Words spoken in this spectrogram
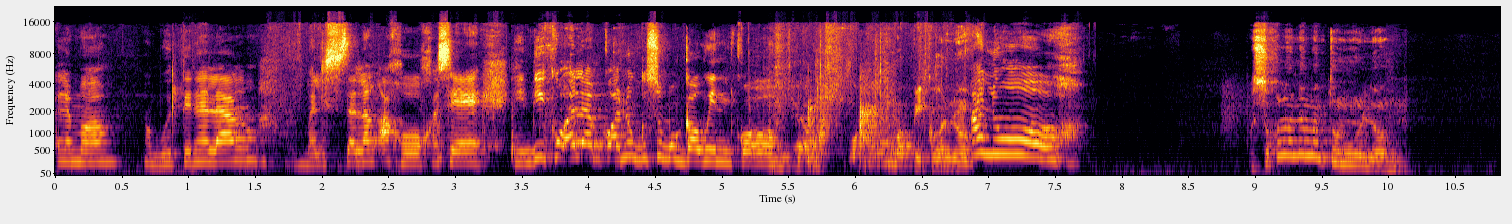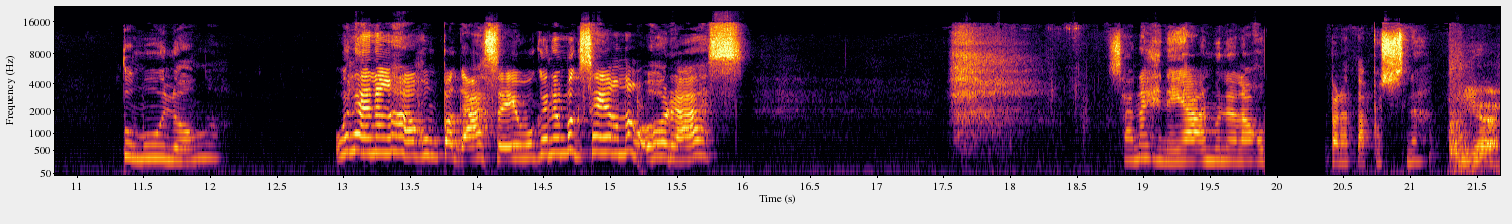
Alam mo, mabuti na lang. Umalis na lang ako kasi hindi ko alam kung anong gusto mong gawin ko. Mia, huwag kang mapikon, no? Ano? Gusto ko lang naman tumulong. Tumulong? Wala na nga akong pag-asa eh. Huwag ka na magsayang ng oras. Sana hinayaan mo na lang ako para tapos na. Mia.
